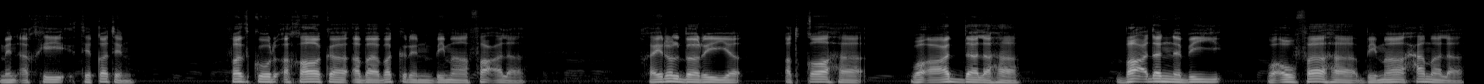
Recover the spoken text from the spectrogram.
من أخي ثقة فاذكر أخاك أبا بكر بما فعل. خير البرية أتقاها وأعد لها. بعد النبي وأوفاها بما حمل.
